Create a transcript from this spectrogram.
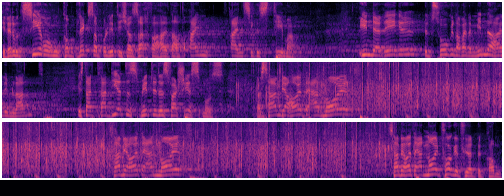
Die Reduzierung komplexer politischer Sachverhalte auf ein einziges Thema, in der Regel bezogen auf eine Minderheit im Land, ist ein tradiertes Mittel des Faschismus. Das haben wir heute erneut, das haben wir heute erneut, das haben wir heute erneut vorgeführt bekommen.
